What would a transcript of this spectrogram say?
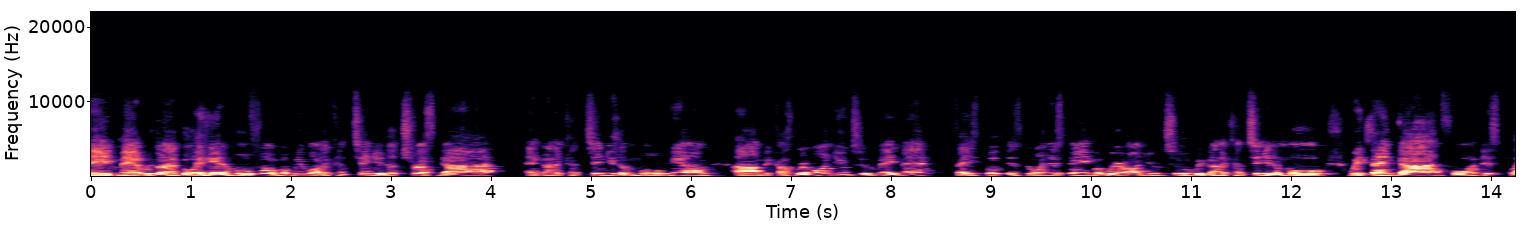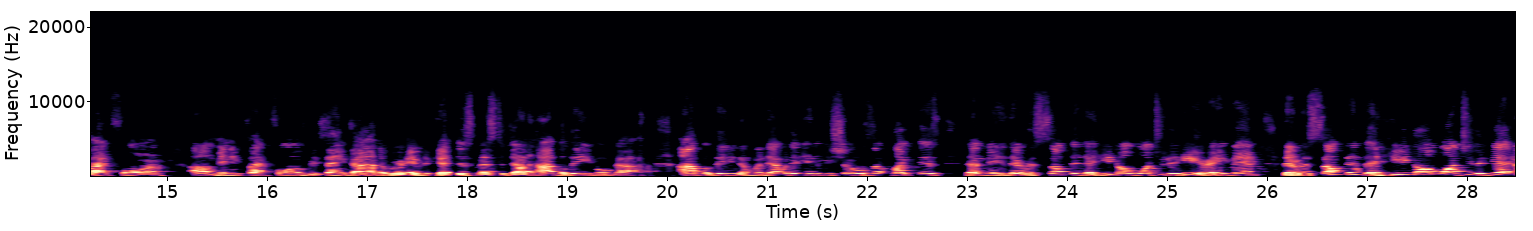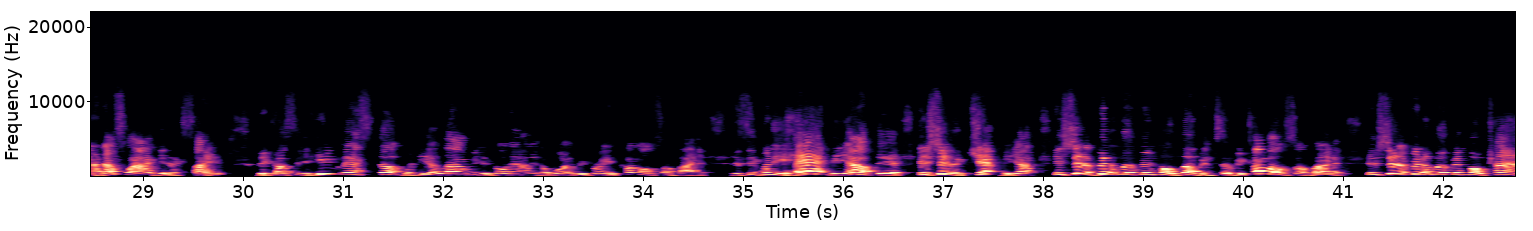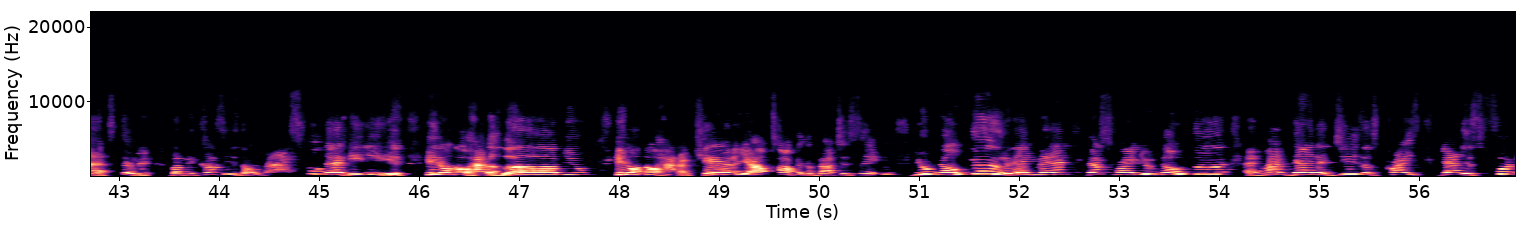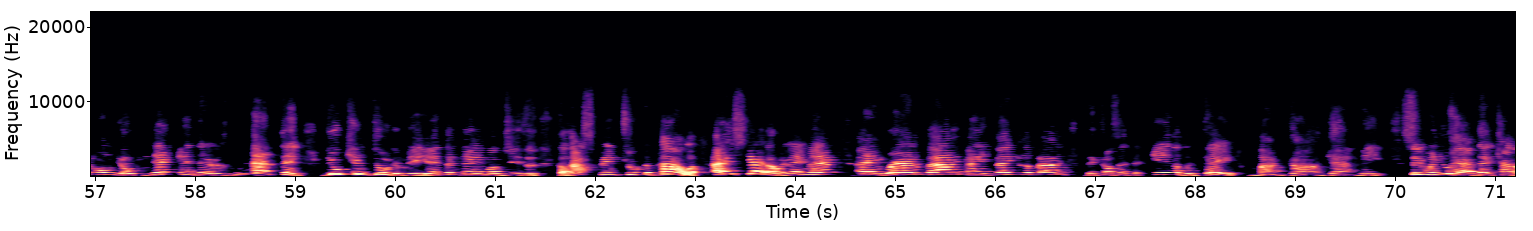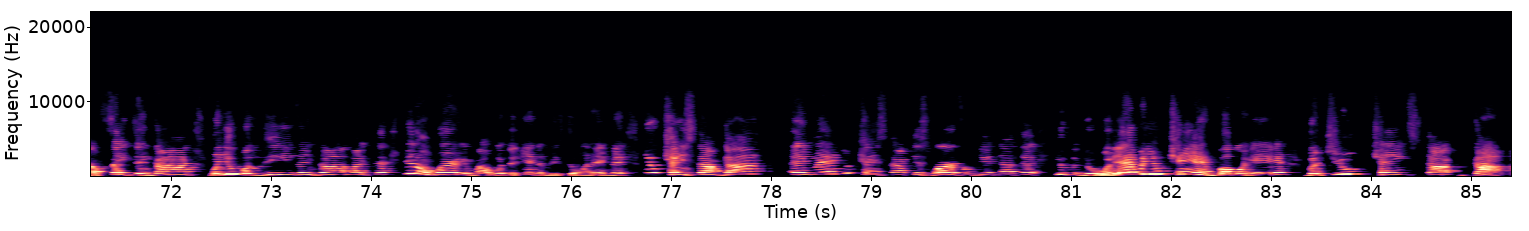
Amen. We're going to go ahead and move forward, but we want to continue to trust God and going to continue to move Him um, because we're on YouTube. Amen. Facebook is doing this thing, but we're on YouTube. We're going to continue to move. We thank God for this platform uh, many platforms. We thank God that we're able to get this message out. And I believe, oh God, I believe that whenever the enemy shows up like this, that means there is something that he don't want you to hear. Amen. There is something that he don't want you to get. And that's why I get excited because see, he messed up when he allowed me to go down in a watery grave. Come on, somebody. You see, when he had me out there, he should have kept me out. He should have been a little bit more loving to me. Come on, somebody. He should have been a little bit more kind to me. But because he's the rascal that he is, he don't know how to love you. He don't know how to care. Yeah, I'm talking about you, Satan. You know good, amen. That's right, you know good. And my daddy, Jesus Christ, got his foot on your neck, and there is nothing you can do to me in the name of Jesus. Because I speak truth to power. I ain't scared of it, amen. I ain't worried about him. I ain't thinking about it because at the end of the day, my God got me. See, when you have that kind of faith in God, when you believe in God like that, you don't worry about what the enemy's doing. Amen. You can't stop God. Amen. You can't stop this word from getting out there. You can do whatever you can, bubblehead, but you can't stop God.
